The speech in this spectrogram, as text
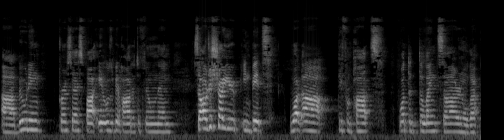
uh, building process, but it was a bit harder to film then. So I'll just show you in bits what are different parts, what the, the lengths are and all that.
